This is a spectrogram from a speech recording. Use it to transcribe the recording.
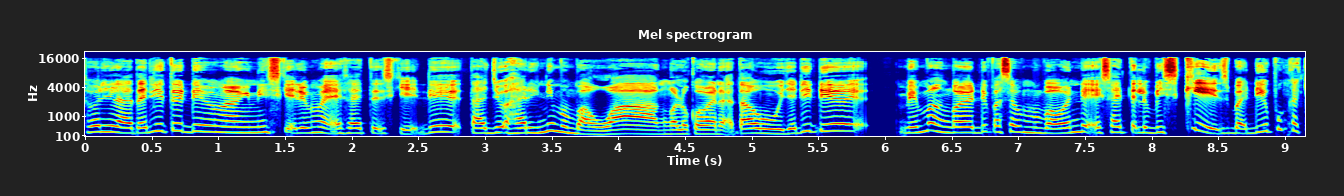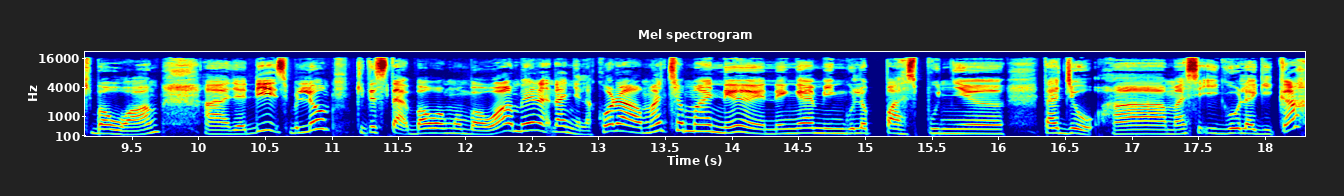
Sorry lah Tadi tu dia memang Ni sikit dia memang excited sikit Dia tajuk hari ni Membawang Kalau korang nak tahu Jadi dia Memang kalau dia pasal membawang Dia excited lebih sikit Sebab dia pun kaki bawang. Ha, Jadi sebelum Kita start bawang membawang Bila nak tanyalah Korang macam mana Dengan minggu lepas punya Tajuk? Ha, Masih ego lagi kah?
